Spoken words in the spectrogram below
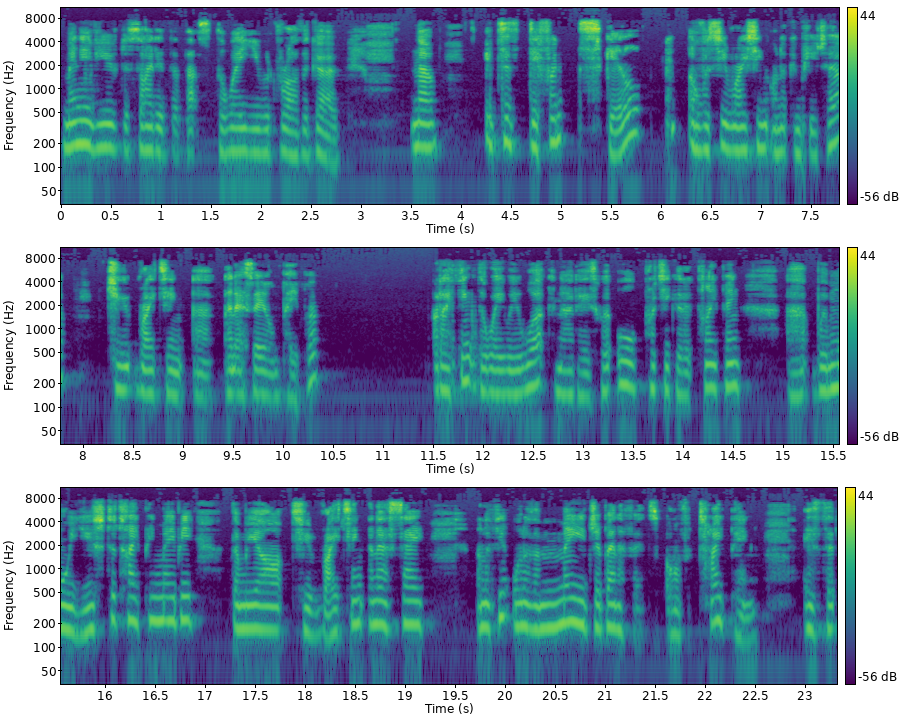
Many of you have decided that that's the way you would rather go. Now, it's a different skill, obviously, writing on a computer to writing uh, an essay on paper. But I think the way we work nowadays, we're all pretty good at typing. Uh, we're more used to typing maybe than we are to writing an essay. And I think one of the major benefits of typing is that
